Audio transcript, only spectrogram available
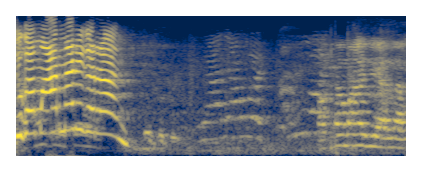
तुका मारणारी करण याला.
